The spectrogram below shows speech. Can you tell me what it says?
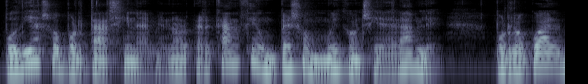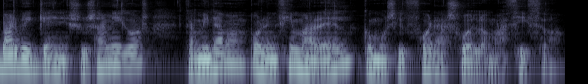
podía soportar sin el menor percance un peso muy considerable, por lo cual Barbicane y sus amigos caminaban por encima de él como si fuera suelo macizo.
